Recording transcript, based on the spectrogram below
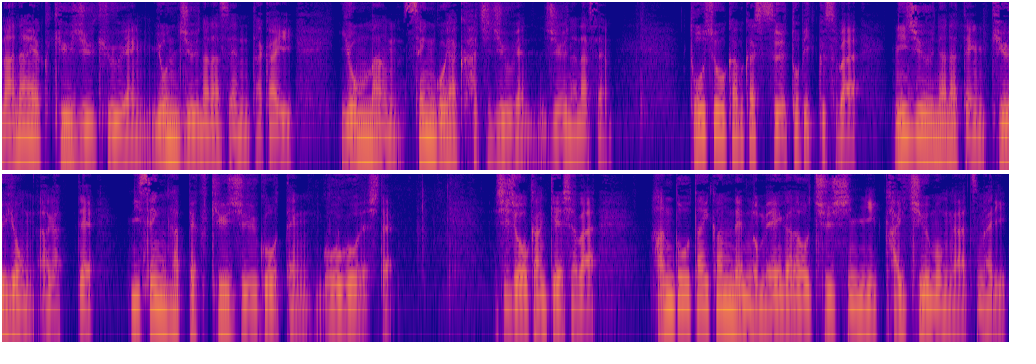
799円47銭高い4万1580円17銭。東証株価指数トピックスは27.94上がって2895.55でした。市場関係者は半導体関連の銘柄を中心に買い注文が集まり、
